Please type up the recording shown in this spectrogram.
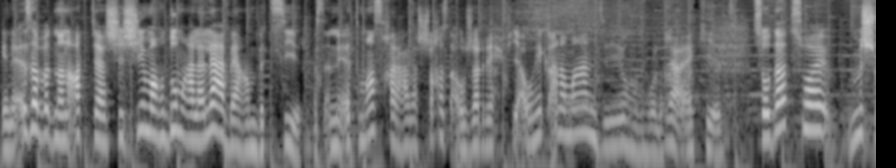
يعني إذا بدنا نقطع شيء شيء مهضوم على لعبة عم بتصير بس إني أتمسخر على الشخص أو جرح فيه أو هيك أنا ما عندي إياهم هول لا أكيد. so that's why مش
